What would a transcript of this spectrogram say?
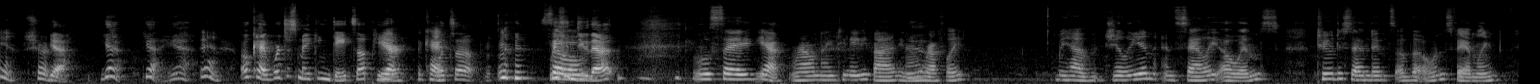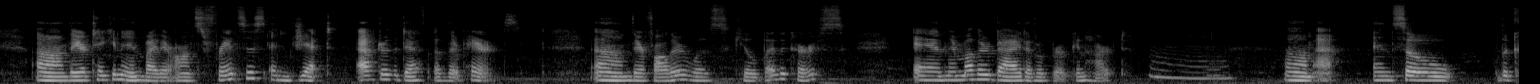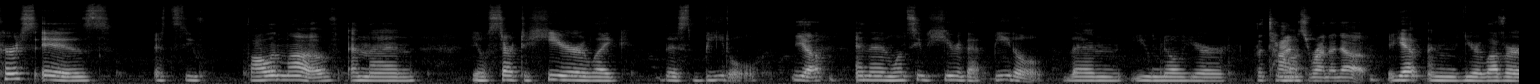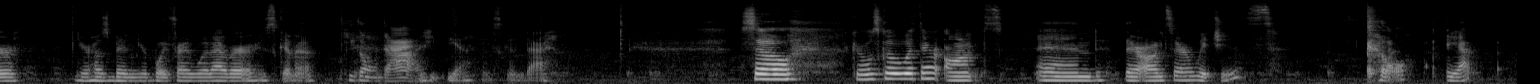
Yeah, sure. Yeah. Yeah. Yeah, yeah. Yeah. Okay, we're just making dates up here. Okay. What's up? so, we can do that. We'll say, yeah, around 1985, you know, Yeah. roughly. We have Gillian and Sally Owens, two descendants of the Owens family. Um, they are taken in by their aunts Frances and Jet after the death of their parents. Um, their father was killed by the curse, and their mother died of a broken heart. Um, a- and so the curse is it's you fall in love and then you'll start to hear like this beetle. Yep. And then once you hear that beetle, then you know your The time's running up. yep, and your lover, your husband, your boyfriend, whatever is gonna He gonna die. he- yeah, he's gonna die. So, girls go with their aunts, and their aunts are witches. Cool. Yeah,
